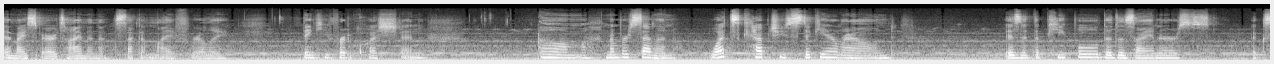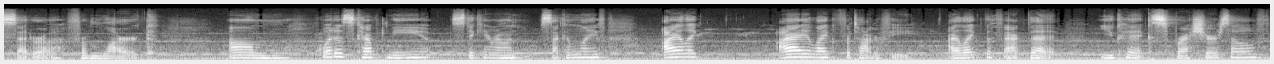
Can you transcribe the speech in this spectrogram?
in my spare time in Second Life, really. Thank you for the question. Um, number seven, what's kept you sticking around? Is it the people, the designers, etc. from Lark? Um, what has kept me sticking around Second Life? I like I like photography. I like the fact that you can express yourself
